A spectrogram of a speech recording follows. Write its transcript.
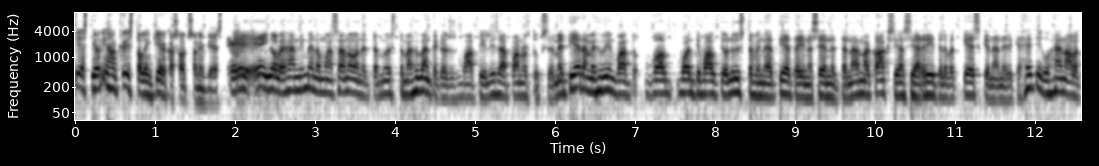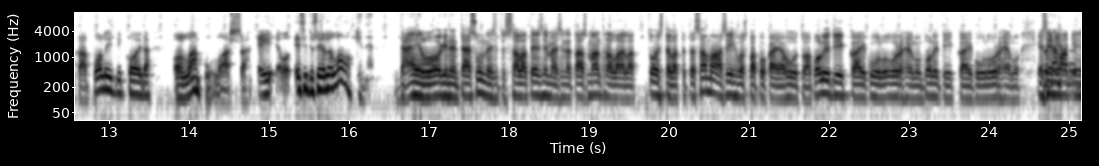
viesti on ihan kristallin kirkas Hodsonin viesti. Ei, ei ole. Hän nimenomaan sanoi, että myös tämä hyväntekevyys vaatii lisää panostuksia. Me tiedämme hyvinvointivaltion ystävinä ja tietäjinä sen, että nämä kaksi asiaa riitelevät keskenään. Eli heti kun hän alkaa politikoida, ollaan pulassa. Ei, esitys ei ole looginen. Tämä ei ole looginen, tämä sun esitys. Sä alat ensimmäisenä taas mantralailla toistella tätä samaa sihvospapukaija huutoa. Politiikka ei kuulu urheiluun, politiikka ei kuulu urheiluun. Ja sen no, jälkeen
